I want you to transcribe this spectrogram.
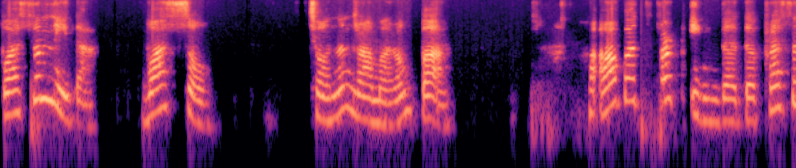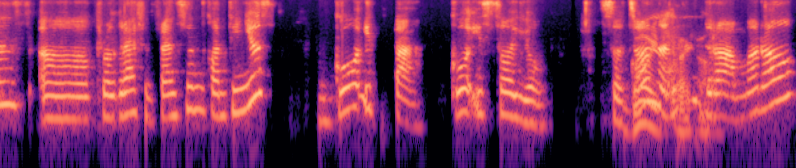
봤습니다. 봤어. 저는 드라마로 봐. How about verb in the, the present uh, progressive present continuous? Go 있다. Go 있어요. So Go 저는 있어요. 드라마로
